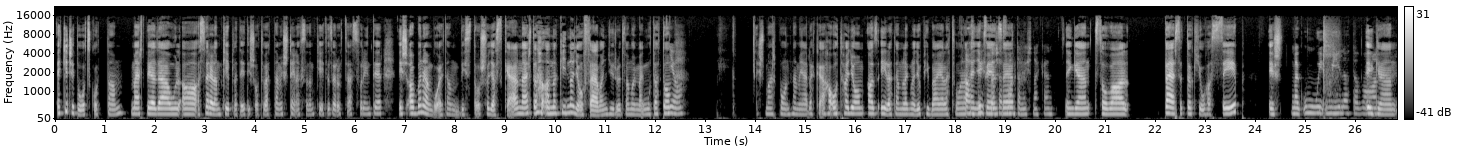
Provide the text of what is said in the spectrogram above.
egy kicsit óckodtam, mert például a, a szerelem képletét is ott vettem, és tényleg szerintem 2500 forintért, és abban nem voltam biztos, hogy az kell, mert annak így nagyon fel van gyűrődve, majd megmutatom. Jó. És már pont nem érdekel. Ha ott hagyom, az életem legnagyobb hibája lett volna Az ennyi biztos, azt pénzért. mondtam is neked. Igen, szóval persze tök jó, ha szép, és Meg új, új illata van. igen,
